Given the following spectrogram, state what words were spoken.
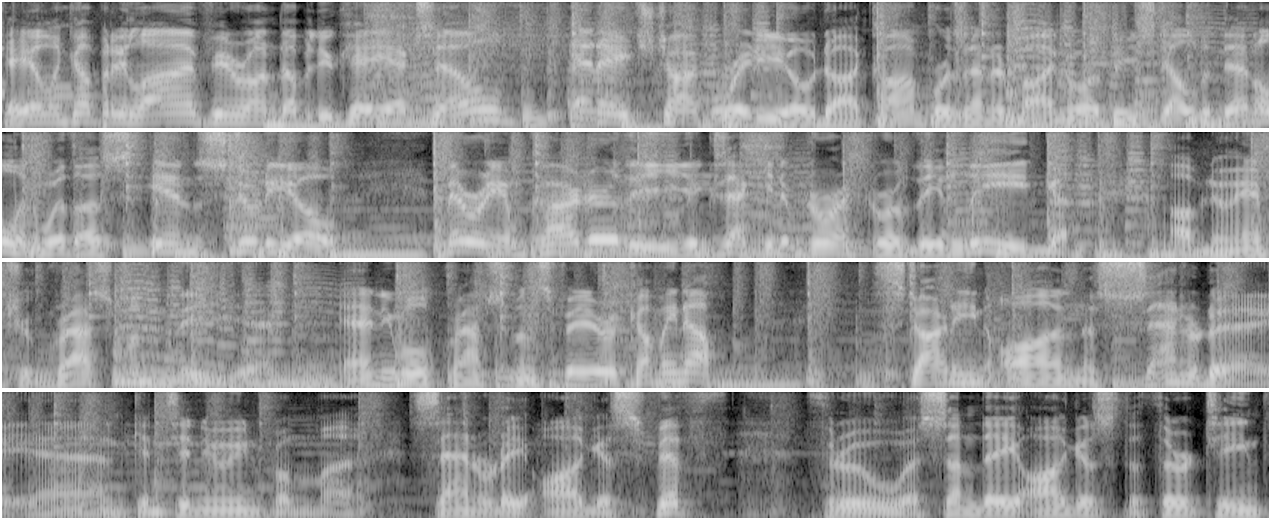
Cail and Company live here on WKXL, NHTalkRadio.com, presented by Northeast Delta Dental, and with us in studio, Miriam Carter, the executive director of the League of New Hampshire Craftsmen, the annual Craftsman's Fair coming up starting on Saturday and continuing from uh, Saturday, August 5th through uh, Sunday, August the 13th.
